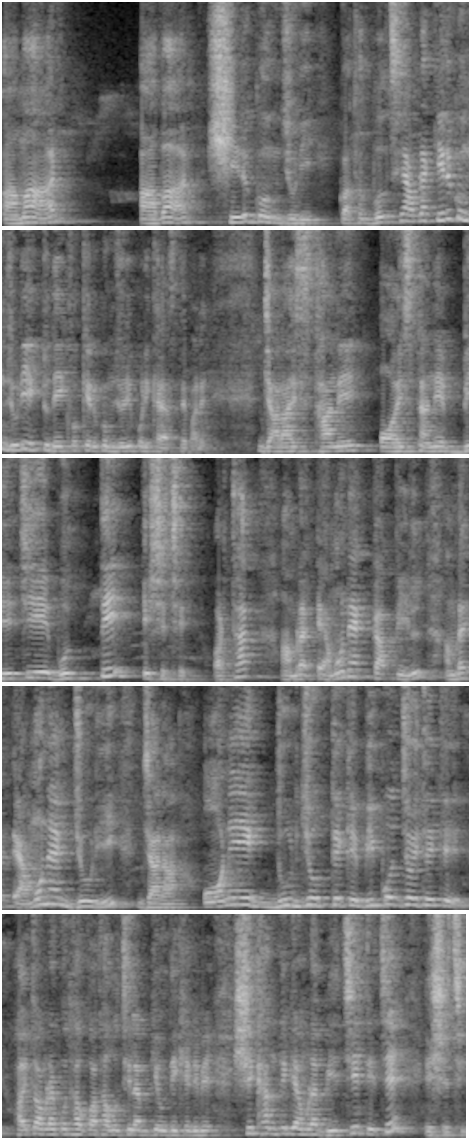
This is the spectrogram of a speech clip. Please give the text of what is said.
আমার আবার সেরকম জুড়ি কথক বলছে, আমরা কীরকম জুড়ি একটু দেখো, কীরকম জুড়ি পরীক্ষায় আসতে পারে। যারা স্থানে, অস্থানে বেঁচে বলতে এসেছে, অর্থাৎ আমরা এমন এক কাপিল, আমরা এমন এক জড়ি যারা অনেক দুর্যোগ থেকে, বিপর্যয় থেকে, হয়তো আমরা কোথাও কথা বলছিলাম, কেউ দেখে নেবে, সেখান থেকে আমরা বেঁচে টেচে এসেছি।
